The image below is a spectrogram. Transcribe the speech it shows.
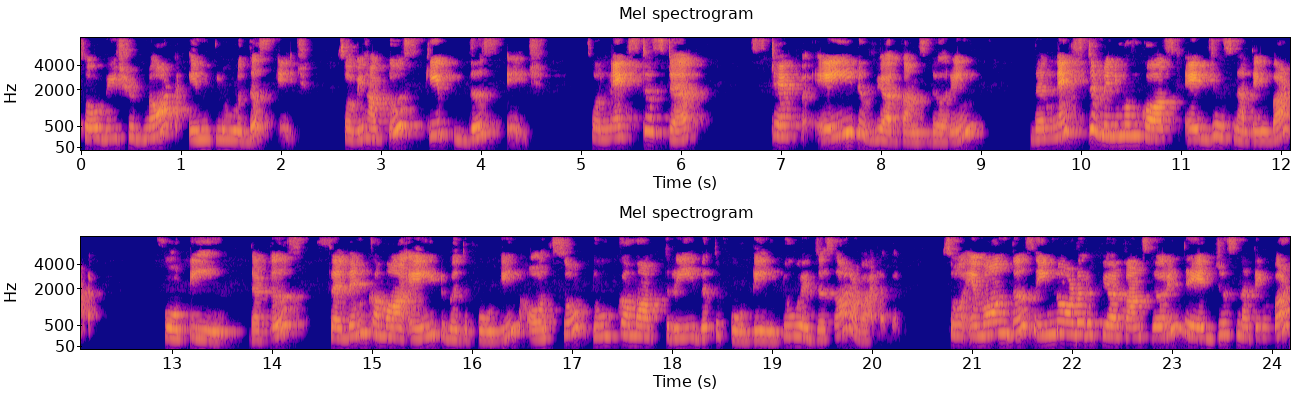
So, we should not include this edge. So we have to skip this edge. So next step, step 8 we are considering. The next minimum cost edge is nothing but 14. That is 7 comma 8 with 14. Also 2 comma 3 with 14. Two edges are available. So among this, in order if you are considering the edge is nothing but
